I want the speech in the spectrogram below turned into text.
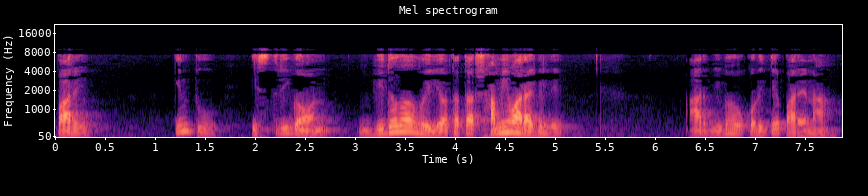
পারে। কিন্তু স্ত্রীগণ বিধবা হইলে, অর্থাৎ তার স্বামী মারা গেলে, আর বিবাহ করিতে পারে না।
